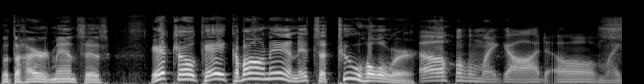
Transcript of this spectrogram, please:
But the hired man says, It's okay, come on in. It's a two holer. oh my god! Oh my god!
